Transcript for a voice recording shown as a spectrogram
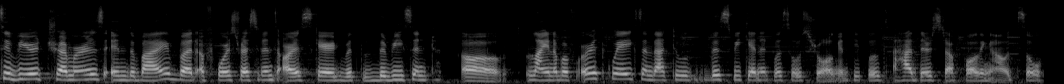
severe tremors in Dubai. But of course, residents are scared with the recent uh, lineup of earthquakes, and that too this weekend it was so strong, and people had their stuff falling out. So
